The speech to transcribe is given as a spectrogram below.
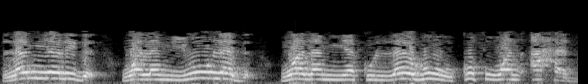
Lam yalid wa lam yulad wa lam yakul lahu kufuwan ahad.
